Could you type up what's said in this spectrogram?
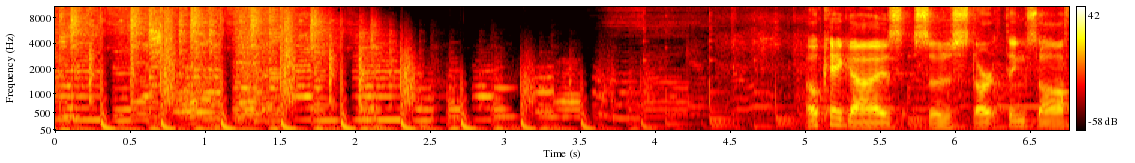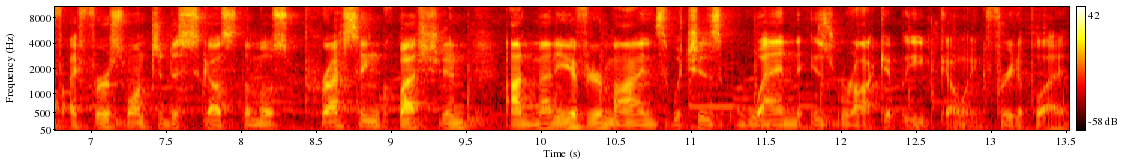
Okay guys, so to start things off, I first want to discuss the most pressing question on many of your minds, which is when is Rocket League going free to play?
